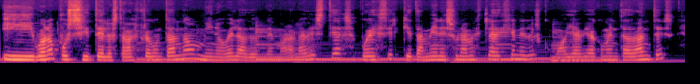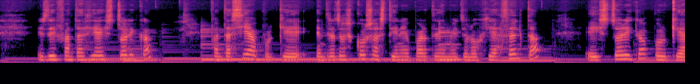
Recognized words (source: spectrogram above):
Y bueno, pues si te lo estabas preguntando, mi novela Donde mora la bestia se puede decir que también es una mezcla de géneros, como ya había comentado antes, es de fantasía histórica, fantasía porque entre otras cosas tiene parte de mitología celta e histórica porque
